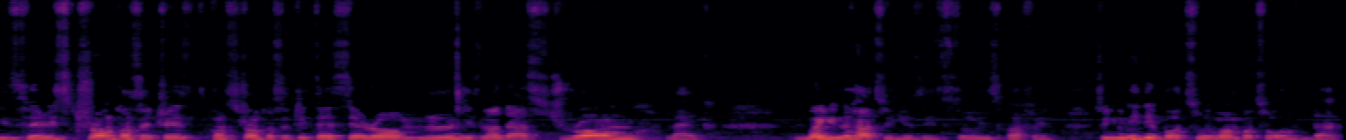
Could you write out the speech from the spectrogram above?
is very strong concentrated strong concentrated serum. Mm, it's not that strong. Like when you know how to use it so it's perfect. So you need a bottle one bottle of that.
